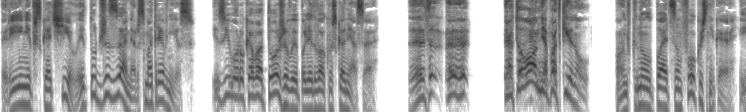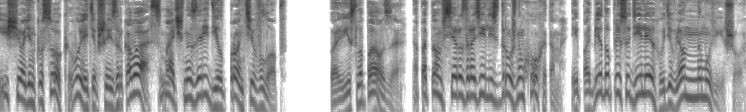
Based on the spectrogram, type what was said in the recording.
Риник вскочил и тут же замер, смотря вниз. Из его рукава тоже выпали два куска мяса. «Это... Э, «Это он мне подкинул!» Он ткнул пальцем фокусника, и еще один кусок, вылетевший из рукава, смачно зарядил Пронти в лоб. Повисла пауза, а потом все разразились дружным хохотом, и победу присудили удивленному Вишу.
